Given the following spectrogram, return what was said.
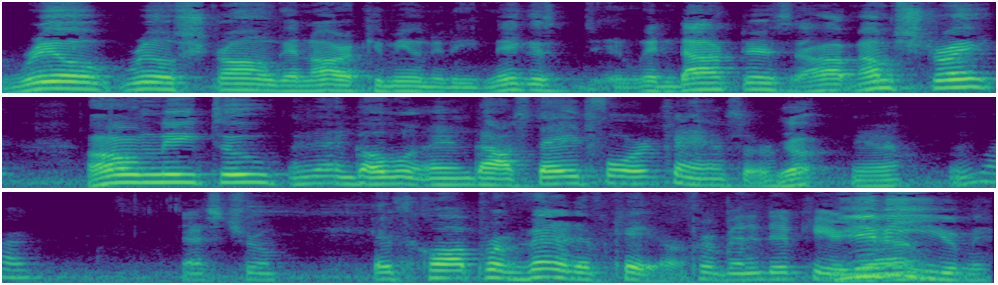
real, real strong in our community. Niggas and doctors, I, I'm straight. I don't need to. And then go and got stage four cancer. Yep. Yeah, you're right. That's true. It's called preventative care. Preventative care. You Yeah. hear me?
